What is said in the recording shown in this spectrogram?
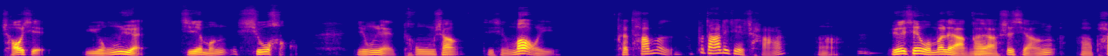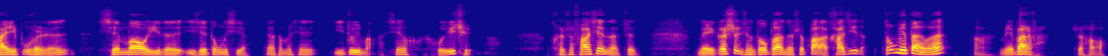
朝鲜永远结盟修好，永远通商进行贸易。可他们不搭理这茬啊！原先我们两个呀是想啊派一部分人先贸易的一些东西啊，让他们先一对马先回去可是发现呢，这每个事情都办的是巴拉卡叽的，都没办完啊！没办法，只好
